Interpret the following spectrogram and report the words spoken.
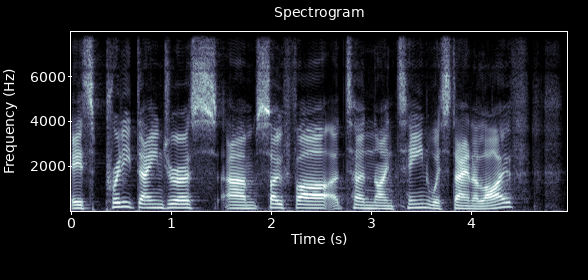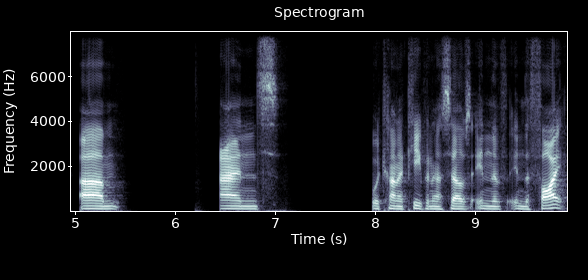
it's pretty dangerous. Um, so far at turn 19, we're staying alive. Um, and we're kind of keeping ourselves in the in the fight.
